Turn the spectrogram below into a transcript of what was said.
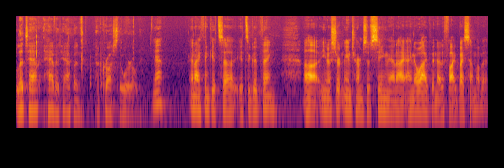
let's ha- have it happen across the world. Yeah, and I think it's a, it's a good thing. Uh, you know, certainly in terms of seeing that, I, I know I've been edified by some of it.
